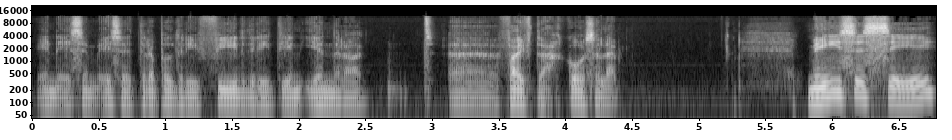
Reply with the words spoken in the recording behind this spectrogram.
en SMS 3343 teen 1 rand uh 50 kos hulle. Mense sê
